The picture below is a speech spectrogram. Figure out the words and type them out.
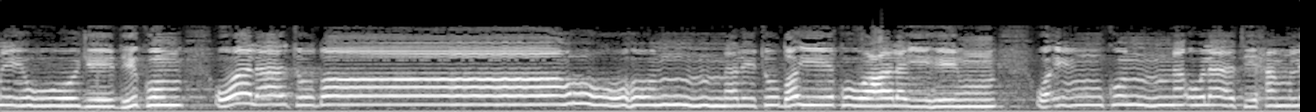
من وجدكم ولا تضاروهن لتضيقوا عليهم. وإن كن أولات حمل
